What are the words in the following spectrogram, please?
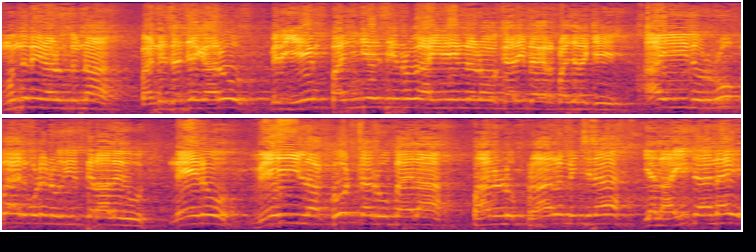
ముందు నేను అడుగుతున్నా. బండి సంజయ్ గారు మీరు ఏం పని చేసిండ్రు ఐదేళ్ళలో కరీంనగర్ ప్రజలకి? ఐదు రూపాయలు కూడా నువ్వు తీసుకురాలేదు. నేను వేల కోట్ల రూపాయల పనులు ప్రారంభించిన ఇలా అయితానాయి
